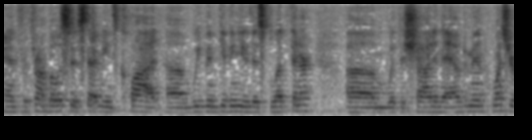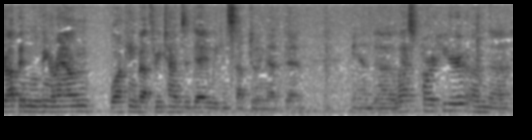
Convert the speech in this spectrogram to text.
and for thrombosis, that means clot. Um, We've been giving you this blood thinner um, with the shot in the abdomen. Once you're up and moving around, walking about three times a day, we can stop doing that then. And uh, last part here on the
